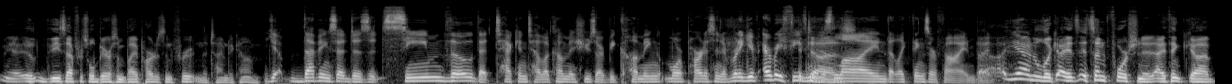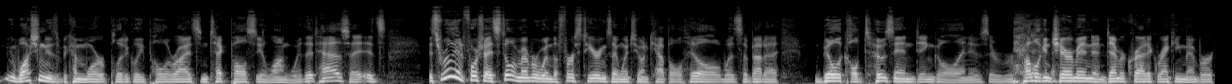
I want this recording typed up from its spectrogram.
you know, these efforts will bear some bipartisan fruit in the time to come. Yeah. That being said, does it seem though that tech and telecom issues are becoming more partisan? Everybody give everybody feeds me this line that like things are fine, but uh, yeah, look, it's, it's, unfortunate. I think uh, Washington has become more politically polarized, and tech policy along with it has. It's it's really unfortunate. I still remember when the first hearings I went to on Capitol Hill was about a bill called Tauzin Dingell, and it was a Republican chairman and Democratic ranking member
